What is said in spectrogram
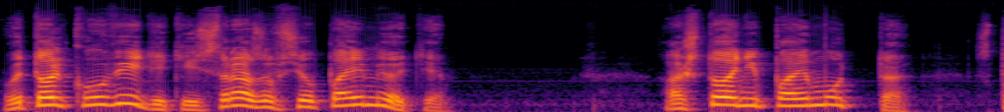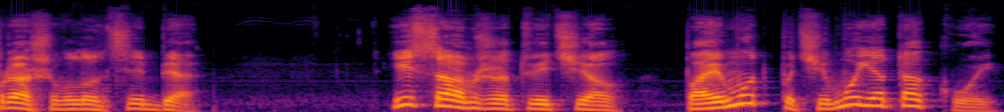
Вы только увидите и сразу все поймете. А что они поймут-то? Спрашивал он себя. И сам же отвечал. Поймут, почему я такой.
